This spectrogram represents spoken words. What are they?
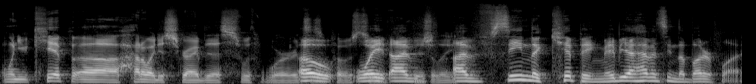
when you kip. Uh, how do I describe this with words? Oh, as opposed wait, to I've visually? I've seen the kipping. Maybe I haven't seen the butterfly.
